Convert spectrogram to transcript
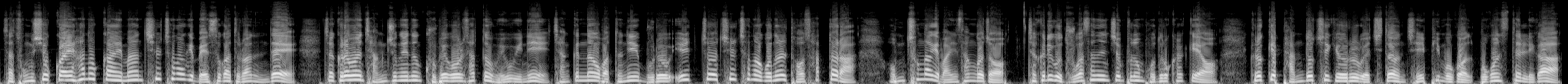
자, 동시호가의 한호가에만 7천억의 매수가 들어왔는데, 자, 그러면 장중에는 900억을 샀던 외국인이 장 끝나고 봤더니 무려 1조 7천억 원을 더 샀더라. 엄청나게 많이 산 거죠. 자, 그리고 누가 샀는지 좀 보도록 할게요. 그렇게 반도체 겨울을 외치던 JP 모건, 모건 스탠리가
